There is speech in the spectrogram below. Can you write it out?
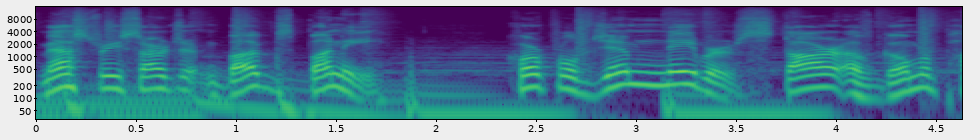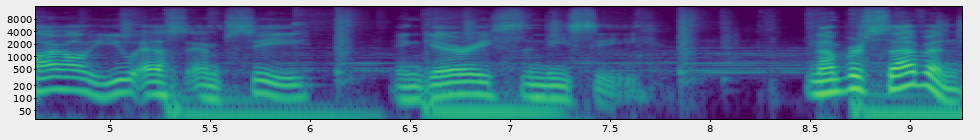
Master Sergeant Bugs Bunny, Corporal Jim Nabors, star of Gomer Pyle USMC, and Gary Sinise. Number 7.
